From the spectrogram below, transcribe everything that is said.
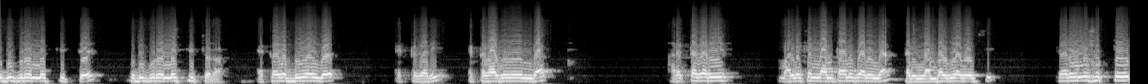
উদয়পুরের নেতৃত্বে উদয়পুরের নেতৃত্বরা। একটা হলো বুয়েলদের একটা গাড়ি, একটা রাজনীন্দার আরেকটা গাড়ির মালিকের নামটা আমি জানি না, গাড়ির নাম্বারগুলো বলছি। তেরো উনসত্তর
